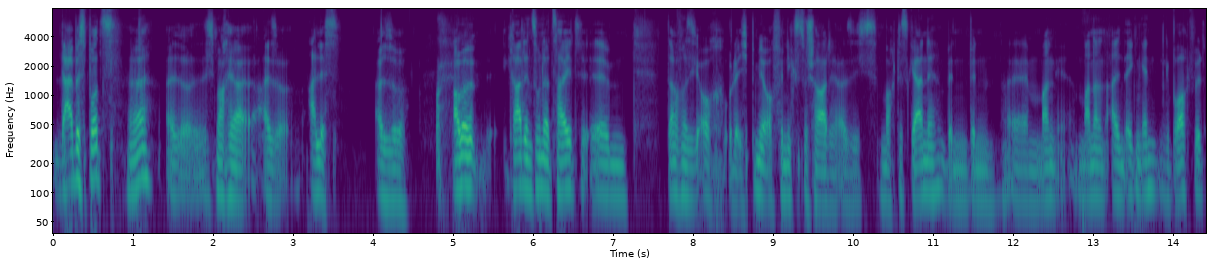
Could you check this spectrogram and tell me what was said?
Werbespots. Ja? Also ich mache ja also alles. Also, aber gerade in so einer Zeit ähm, darf man sich auch, oder ich bin mir auch für nichts zu schade. Also ich mache das gerne, wenn, wenn äh, man, man an allen Ecken Enden gebraucht wird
